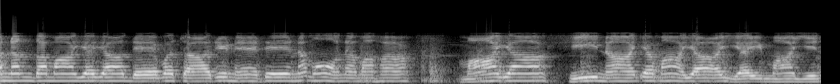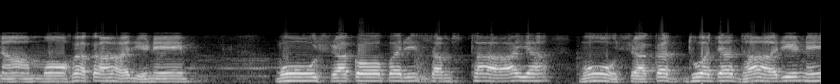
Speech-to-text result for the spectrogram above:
अनन्दमायया देवचारिणे ते नमो नमः। मायाहीनाय मायायै मायिनां मोहकारिणे मूषकोपरि संस्थाय मूषकध्वजधारिणे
